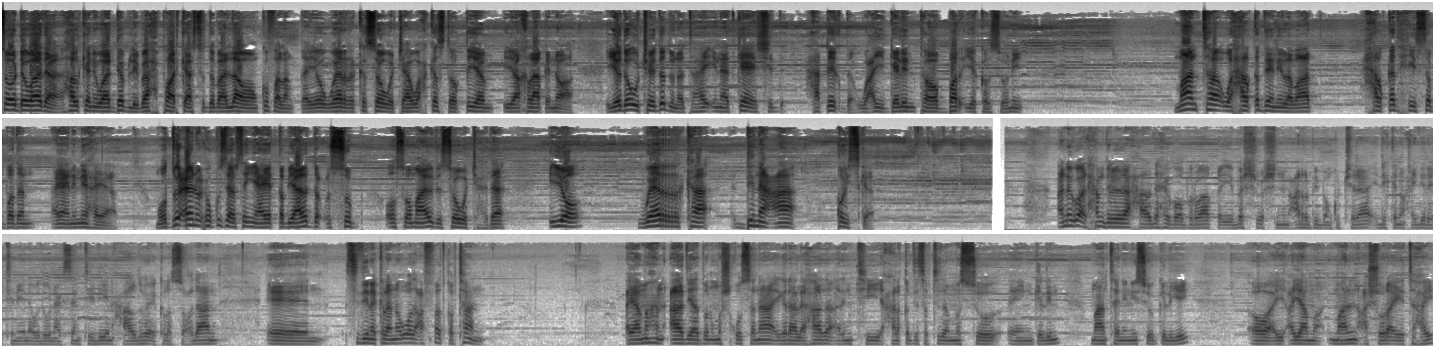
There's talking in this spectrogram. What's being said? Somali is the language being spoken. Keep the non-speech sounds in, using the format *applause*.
soo dhowaada halkani waa dhablibax podcast toddobaadlaha oo aan ku falanqeeyo weerar ka soo wajaha wax kastoo qiyam iyo akhlaaqino ah. Iyadoo ujeeddaduna tahay inaad ka heshid xaqiiqda wacyigelin tababar iyo kalsooni. Maanta waa xalqadeennii labaad xalqad xiise badan ayaan inii hayaa. Mawduuceen wuxuu ku saabsan yahay qabyaaladda cusub oo soomaalida soo wajahda iyo weerarka dhinaca qoyska anigoo alxamdulilah xaaladahayga oo barwaaqa iyo bashbash nimcarabi baan ku jiraa. Idinkana waxaa idii rajanaya inaa wada wanaagsantidiin xaaladuhu ay kala socdaan. Sidiina kalena u wada caafimaad qabtaan. Ayaamahan aad iyo aad baan u mashquulsanaa iga raali ahaada arrintii xalaqadii sabtida ma soo gelin. Maantan inii soo geliyey oo ayaa maalin cashuuro ayay tahay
